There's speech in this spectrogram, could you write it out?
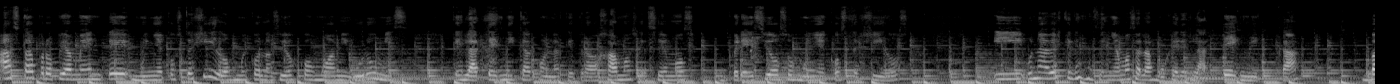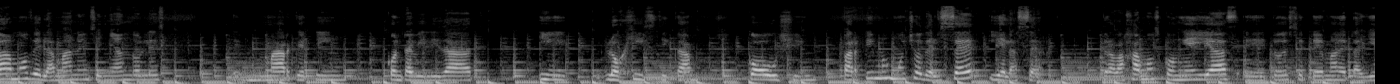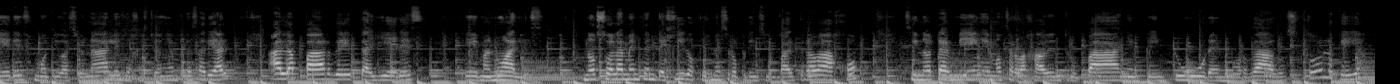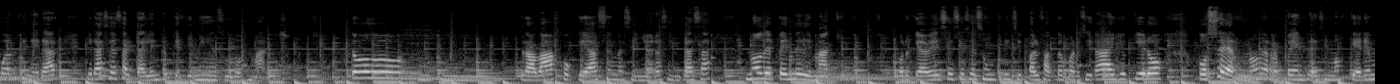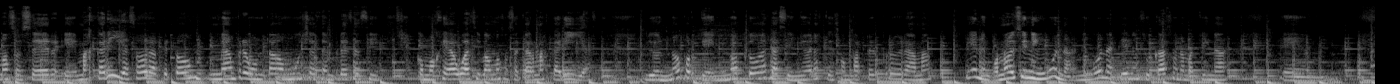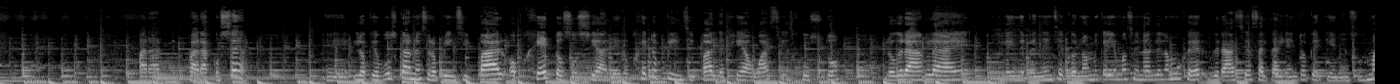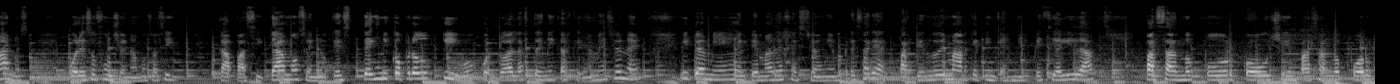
hasta propiamente muñecos tejidos, muy conocidos como amigurumis, que es la técnica con la que trabajamos y hacemos preciosos muñecos tejidos. Y una vez que les enseñamos a las mujeres la técnica, vamos de la mano enseñándoles marketing, contabilidad y logística, coaching, partimos mucho del ser y el hacer. Trabajamos con ellas eh, todo este tema de talleres motivacionales de gestión empresarial a la par de talleres eh, manuales. No solamente en tejido, que es nuestro principal trabajo, sino también hemos trabajado en trupán, en pintura, en bordados, todo lo que ellas puedan generar gracias al talento que tienen en sus dos manos. Todo mm, mm, trabajo que hacen las señoras en casa no depende de máquina porque a veces ese es un principal factor para decir, ah, yo quiero coser, ¿no? De repente decimos, queremos hacer eh, mascarillas, ahora que todos me han preguntado muchas empresas si como Geagua si vamos a sacar mascarillas. Digo, no, porque no todas las señoras que son parte del programa tienen, por no decir ninguna, ninguna tiene en su casa una máquina em, para, para coser. Eh, lo que busca nuestro principal objeto social, el objeto principal de Geawasi es justo lograr la, eh, la, independencia económica y emocional de la mujer gracias al talento que tiene en sus manos. Por eso funcionamos así. Capacitamos en lo que es técnico productivo, con todas las técnicas que ya mencioné, y también en el tema de gestión empresarial, partiendo de marketing, que es mi especialidad, pasando por coaching, pasando por,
